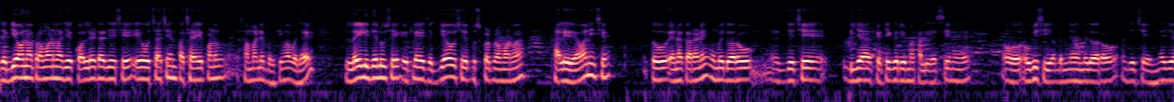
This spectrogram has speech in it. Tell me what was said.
જગ્યાઓના પ્રમાણમાં જે કોલ લેટર જે છે એ ઓછા છે અને પાછા એ પણ સામાન્ય ભરતીમાં બધાએ લઈ લીધેલું છે. એટલે એ જગ્યાઓ છે પુષ્કળ પ્રમાણમાં ખાલી રહેવાની છે. તો એના કારણે ઉમેદવારો જે છે બીજા કેટેગરીમાં ખાલી એસસી અને ઓબીસી આ બંને ઉમેદવારો જે છે એમને જે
